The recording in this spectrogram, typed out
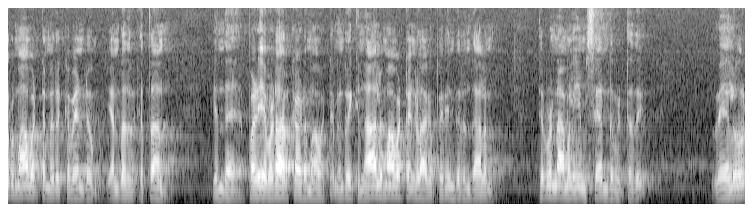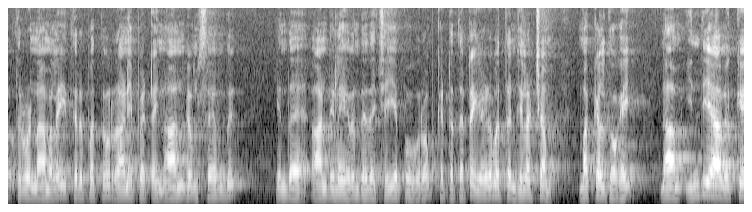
ஒரு மாவட்டம் இருக்க வேண்டும் என்பதற்குத்தான் இந்த பழைய வடார்காடு மாவட்டம். இன்றைக்கு நாலு மாவட்டங்களாக பிரிந்திருந்தாலும் திருவண்ணாமலையும் சேர்ந்து விட்டது. வேலூர் திருவண்ணாமலை திருப்பத்தூர் ராணிப்பேட்டை நான்கும் சேர்ந்து இந்த ஆண்டிலே இருந்து இதை செய்ய போகிறோம். கிட்டத்தட்ட எழுபத்தஞ்சு லட்சம் மக்கள் தொகை நாம் இந்தியாவுக்கு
